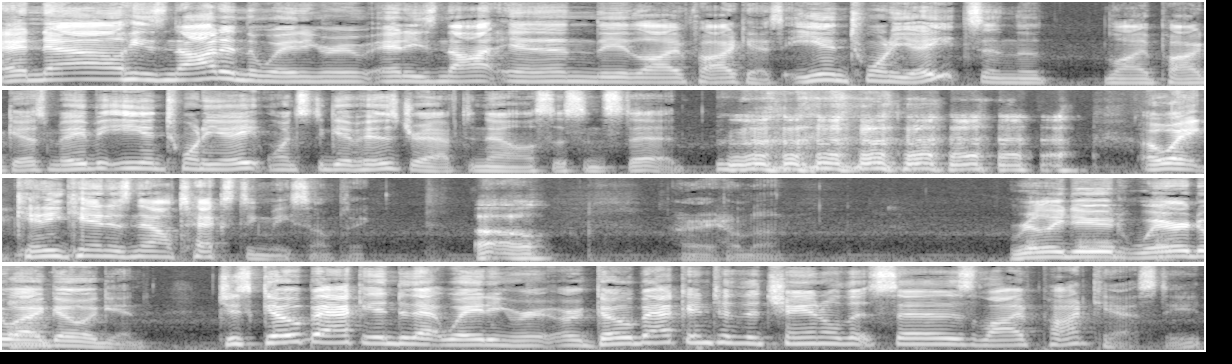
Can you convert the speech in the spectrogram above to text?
And now he's not in the waiting room and he's not in the live podcast. Ian 28's in the live podcast. Maybe Ian 28 wants to give his draft analysis instead. Oh wait, Kenny Ken is now texting me something. Uh oh. All right, hold on. Really, dude, where do I go again? Just go back into that waiting room or go back into the channel that says live podcast, dude.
